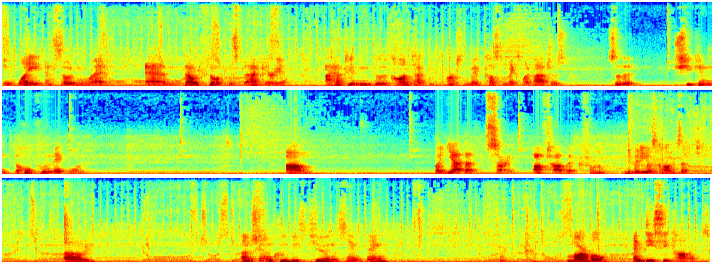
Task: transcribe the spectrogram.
in white and sew it in red. And that would fill up this back area. I have to get into the contact with the person who make, custom makes my patches so that she can hopefully make one. Um, but yeah, that sorry, off topic from the video's concept. Um, I'm just gonna include these two in the same thing. Marvel and DC Comics.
